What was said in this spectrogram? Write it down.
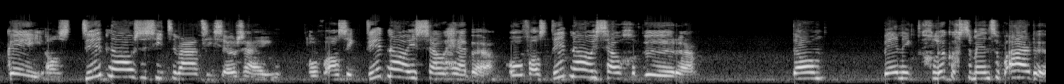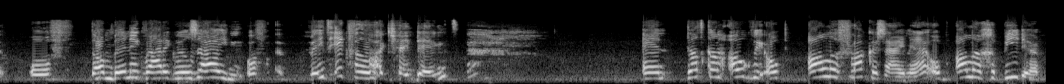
oké, als dit nou eens de situatie zou zijn, of als ik dit nou eens zou hebben, of als dit nou eens zou gebeuren, dan ben ik de gelukkigste mens op aarde. Of dan ben ik waar ik wil zijn. Of weet ik veel wat jij denkt. En dat kan ook weer op alle vlakken zijn, hè? op alle gebieden.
